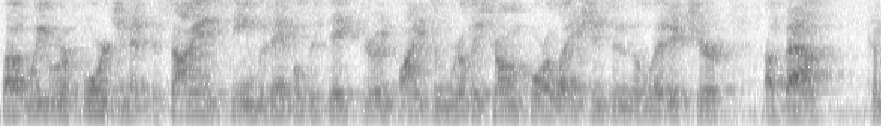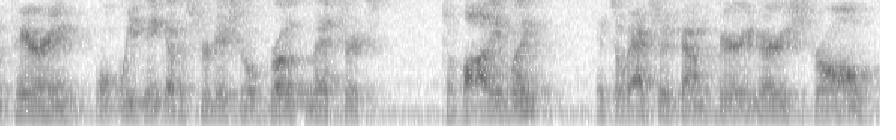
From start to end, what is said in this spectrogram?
But we were fortunate, the science team was able to dig through and find some really strong correlations in the literature about comparing what we think of as traditional growth metrics to body length. And so we actually found very, very strong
